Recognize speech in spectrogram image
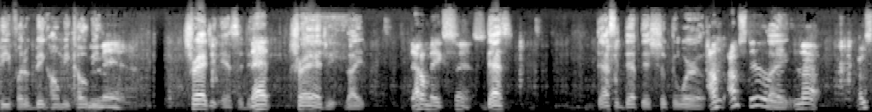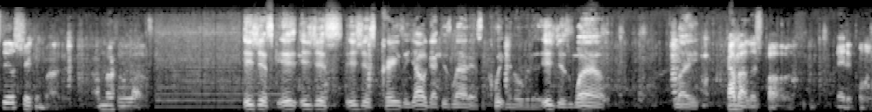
RIP for the big homie Kobe. Man, Tragic incident. that tragic. Like that'll make sense. that's that's a death that shook the world. I'm I'm still Like- not. I'm still shaken by it. I'm not gonna lie. It's just it, it's just it's just crazy. Y'all got this loud ass equipment over there. It's just wild. Like How about let's pause? Edit point.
